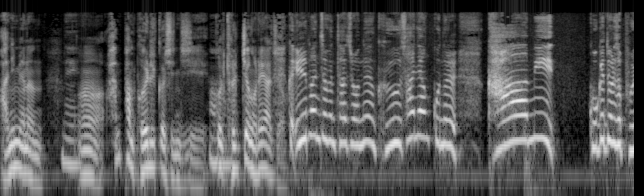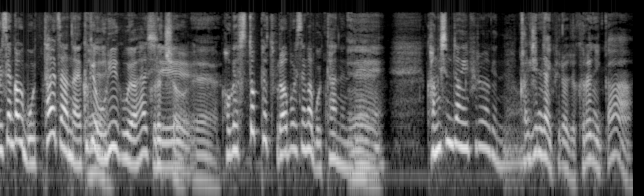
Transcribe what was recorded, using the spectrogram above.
아니면은 네. 어, 한판 버릴 것인지 그걸 어. 결정을 해야죠. 그러니까 일반적인 타조는 그 사냥꾼을 감히 고개 돌려서 볼 생각을 못 하잖아요. 그게 네. 우리고요, 사실. 그렇죠. 네. 거기서 스톱해 돌아볼 생각 못 하는데 네. 강심장이 필요하겠네요. 강심장이 필요하죠. 그러니까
